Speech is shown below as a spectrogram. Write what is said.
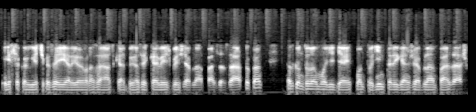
Éjszaka ugye csak az éjjel van az állatkertből, azért kevésbé zseblámpázza az állatokat. Azt gondolom, hogy ugye itt mondta, hogy intelligens zseblámpázás.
